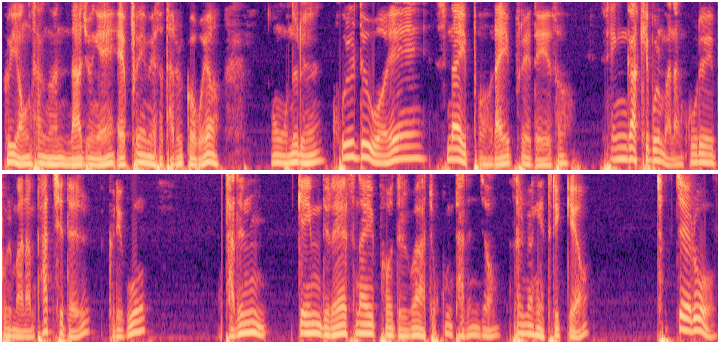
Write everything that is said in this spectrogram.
그 영상은 나중에 FM에서 다룰 거고요. 어, 오늘은 콜드워의 스나이퍼 라이플에 대해서 생각해 볼 만한, 고려해 볼 만한 파츠들, 그리고 다른 게임들의 스나이퍼들과 조금 다른 점 설명해 드릴게요. 첫째로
